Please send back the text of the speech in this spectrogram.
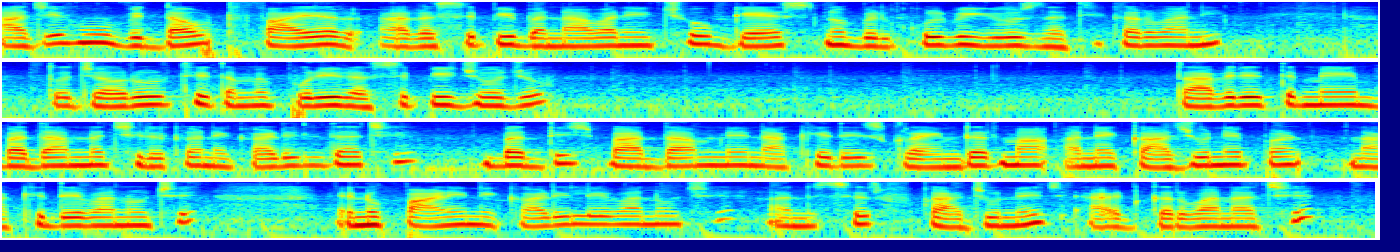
આજે હું વિદાઉટ ફાયર આ રેસીપી બનાવવાની છું. ગેસનો બિલકુલ બી યુઝ નથી કરવાની. તો જરૂરથી તમે પૂરી રેસીપી જોજો. તો આવી રીતે મેં બદામના છિલકા નીકાળી લીધા છે. બધી જ બાદામને નાખી દઈશ ગ્રાઇન્ડરમાં અને કાજુને પણ નાખી દેવાનું છે. એનું પાણી નીકાળી લેવાનું છે અને સિર્ફ કાજુને જ એડ કરવાના છે.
